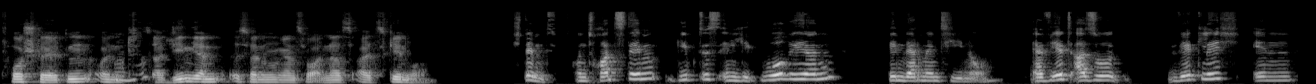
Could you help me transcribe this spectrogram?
Vorstellten. Und mhm. Sardinien ist ja nun ganz woanders als Genua. Stimmt. Und trotzdem gibt es in Ligurien den Vermentino. Er wird also wirklich in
